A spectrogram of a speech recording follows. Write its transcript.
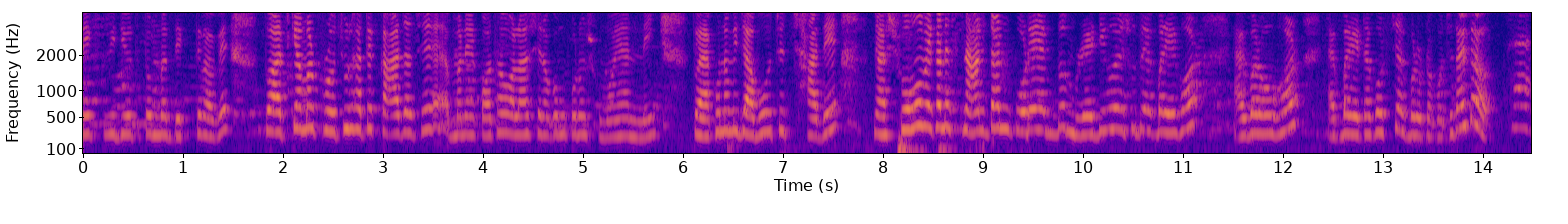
নেক্সট ভিডিওতে তোমরা দেখতে পাবে। তো আজকে আমার প্রচুর হাতে কাজ আছে মানে কথা বলা সেরকম কোনো সময় আর নেই। তো এখন আমি যাব হচ্ছে ছাদে সোহম এখানে স্নান টান করে একদম রেডি হয়ে শুধু একবার এ ঘর, একবার ও ঘর, একবার এটা করছে একবার ওটা করছে তাই তো? হ্যাঁ।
